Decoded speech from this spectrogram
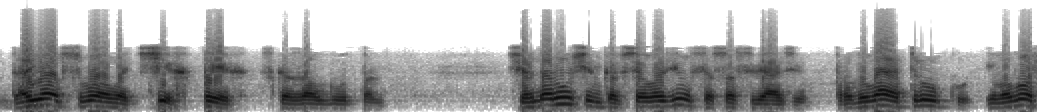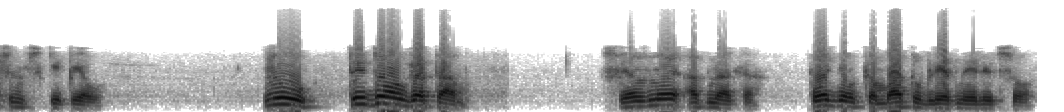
дает сволочь, чих-пых», — сказал Гутман. Чернорученко все возился со связью, продувая трубку, и Волошин вскипел. «Ну, ты долго там!» Связной, однако, поднял комбату бледное лицо,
